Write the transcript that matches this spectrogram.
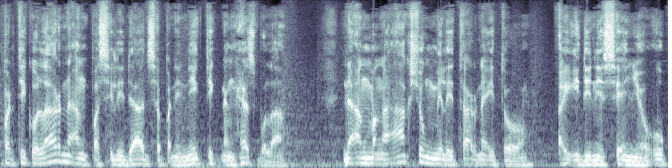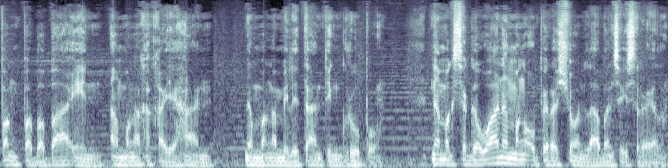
partikular na ang pasilidad sa paniniktik ng Hezbollah, na ang mga aksyong militar na ito ay idinisenyo upang pababain ang mga kakayahan ng mga militanteng grupo na magsagawa ng mga operasyon laban sa Israel.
